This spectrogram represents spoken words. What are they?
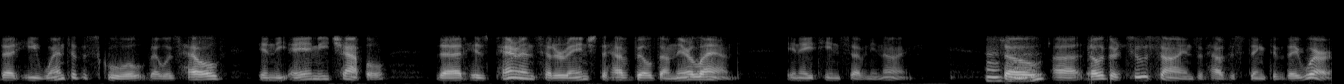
that he went to the school that was held in the AME chapel that his parents had arranged to have built on their land in 1879. Mm-hmm. So uh, those are two signs of how distinctive they were.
